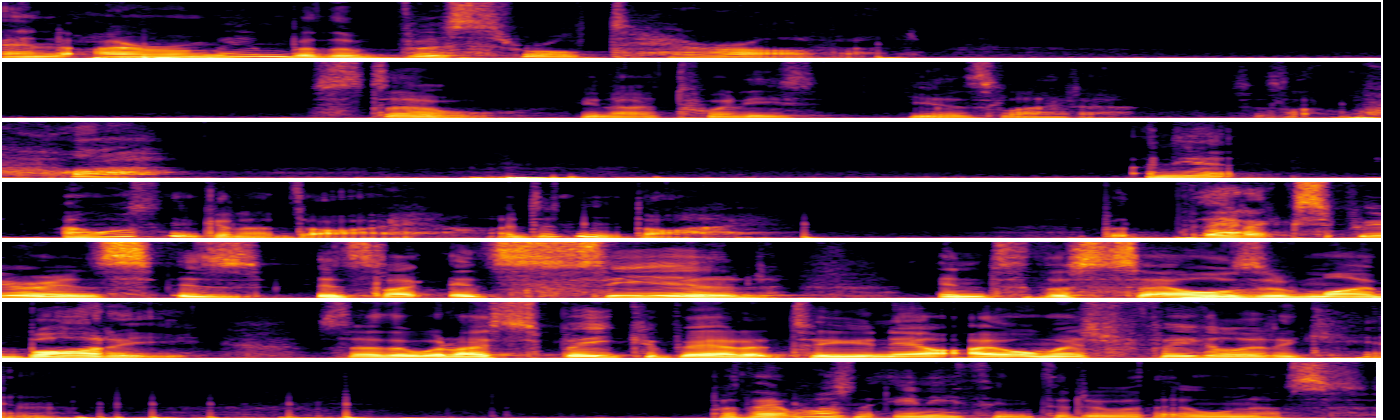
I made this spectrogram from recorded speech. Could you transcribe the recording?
And I remember the visceral terror of it. Still, you know, 20 years later. Just like, whoa. And yet, I wasn't going to die. I didn't die. But that experience is, it's like it's seared into the cells of my body so that when I speak about it to you now, I almost feel it again. But that wasn't anything to do with illness,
